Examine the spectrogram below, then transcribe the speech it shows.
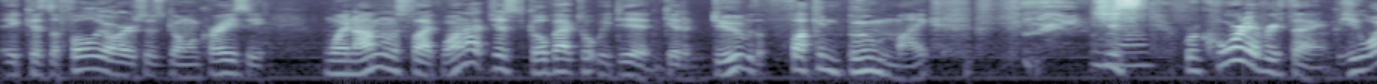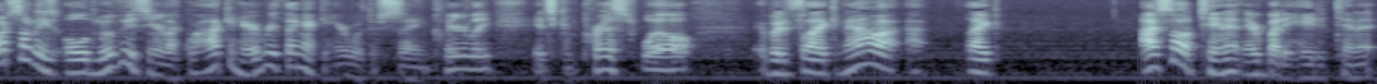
because the foley artist is going crazy. When i'm just like why not just go back to what we did? And get a dude with a fucking boom mic. Just Yeah. record everything. Because you watch some of these old movies and you're like well i can hear everything. I can hear what they're saying clearly. It's compressed well. But it's like now i, I like i saw tenet everybody hated tenet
